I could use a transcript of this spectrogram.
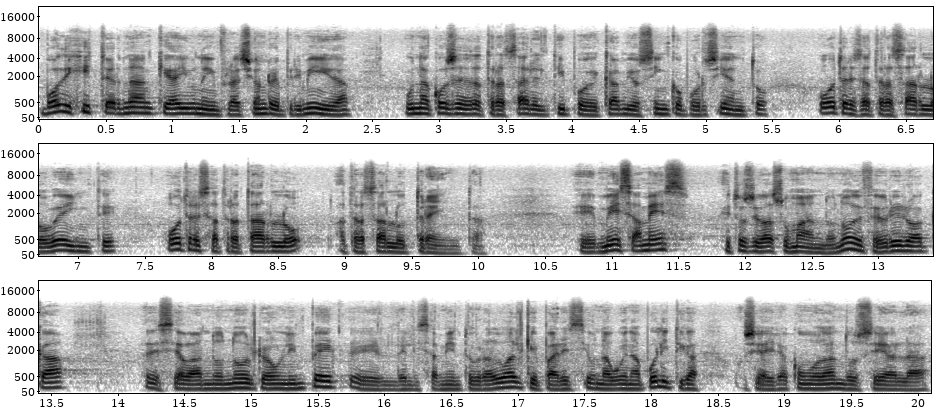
Vos dijiste, Hernán, que hay una inflación reprimida, una cosa es atrasar el tipo de cambio 5%, otra es atrasarlo 20%, otra es atrasarlo, atrasarlo 30%. Eh, mes a mes esto se va sumando, ¿no? De febrero acá se abandonó el Crown Limpec, el deslizamiento gradual, que parecía una buena política, o sea, ir acomodándose a la,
